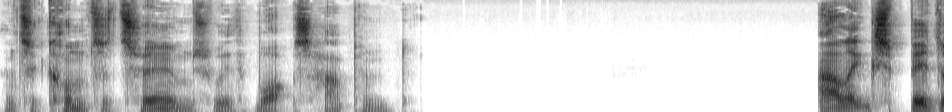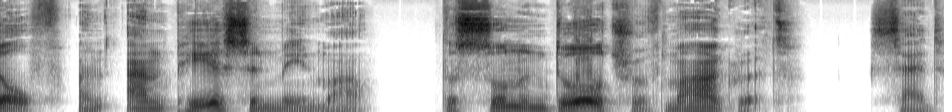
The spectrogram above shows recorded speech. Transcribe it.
and to come to terms with what's happened. Alex Biddolph and Anne Pearson, meanwhile, the son and daughter of Margaret, said,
